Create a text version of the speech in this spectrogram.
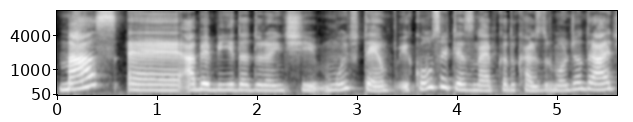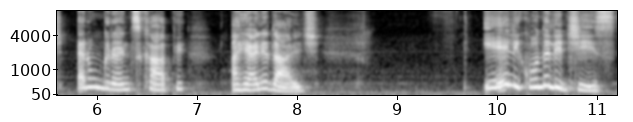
Mas é, a bebida durante muito tempo, e com certeza na época do Carlos Drummond de Andrade, era um grande escape à realidade. E ele, quando ele diz:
